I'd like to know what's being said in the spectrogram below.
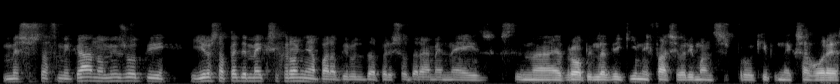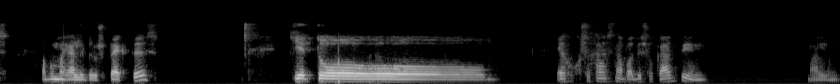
Μεσοσταθμικά νομίζω ότι γύρω στα 5 με 6 χρόνια παρατηρούνται τα περισσότερα M&As στην Ευρώπη, δηλαδή εκεί είναι η φάση ορίμανσης που προκύπτουν εξαγορές από μεγαλύτερους παίκτες. Και το Έχω ξεχάσει να απαντήσω κάτι, μάλλον.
